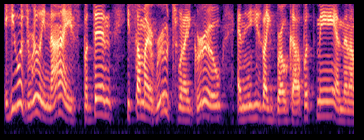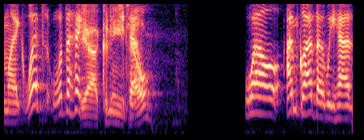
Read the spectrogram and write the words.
He was really nice, but then he saw my roots when I grew, and then he's like broke up with me, and then I'm like, what? What the heck? yeah, couldn't Did you tell? Well, I'm glad that we had,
